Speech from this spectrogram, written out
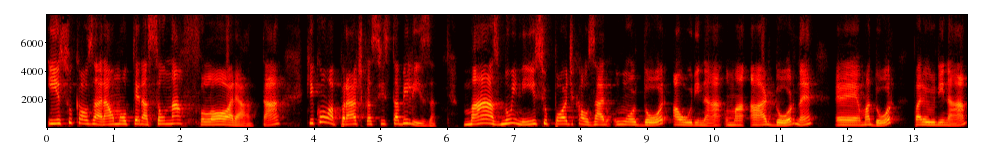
isso causará uma alteração na flora, tá? Que com a prática se estabiliza. Mas no início pode causar um odor ao urinar, uma ardor, né? É, uma dor para urinar.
